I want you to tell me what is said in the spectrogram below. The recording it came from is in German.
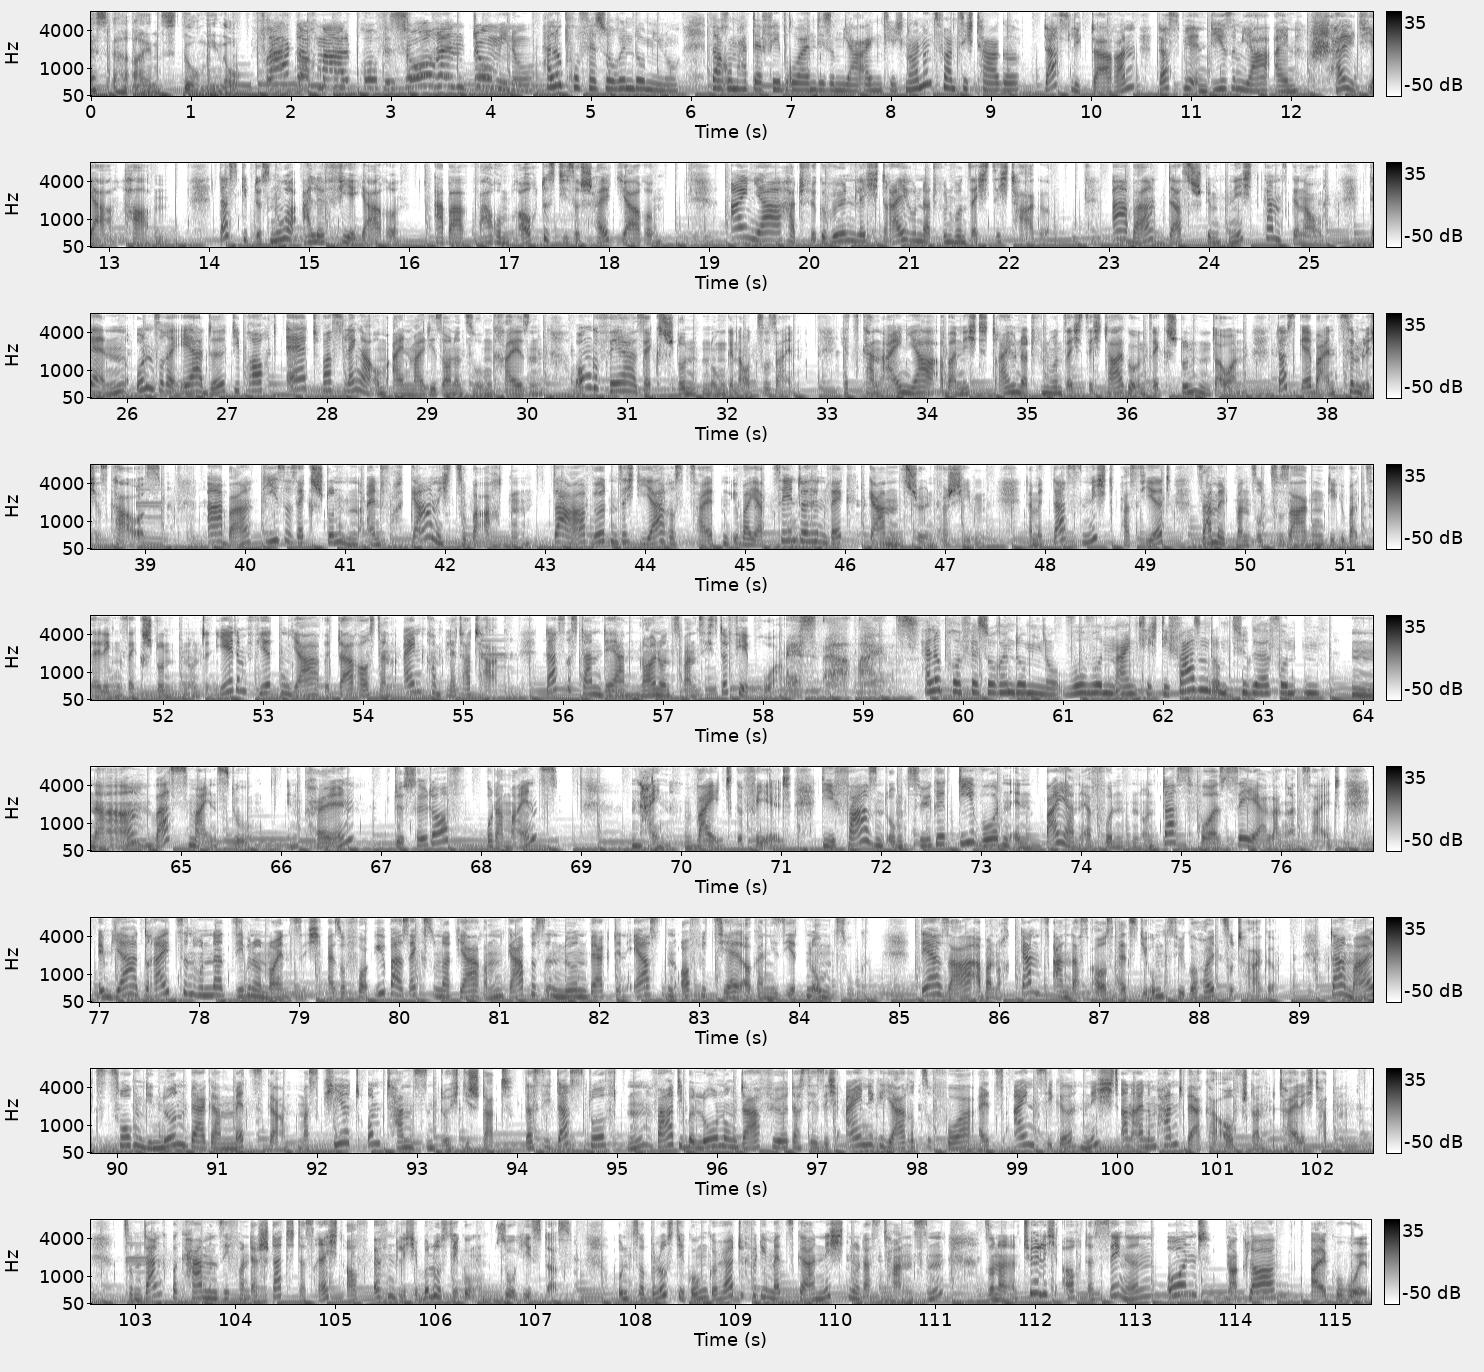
SR1 Domino. Frag doch mal Professorin Domino. Hallo Professorin Domino. Warum hat der Februar in diesem Jahr eigentlich 29 Tage? Das liegt daran, dass wir in diesem Jahr ein Schaltjahr haben. Das gibt es nur alle vier Jahre. Aber warum braucht es diese Schaltjahre? Ein Jahr hat für gewöhnlich 365 Tage. Aber das stimmt nicht ganz genau. Denn unsere Erde, die braucht etwas länger, um einmal die Sonne zu umkreisen. Ungefähr sechs Stunden, um genau zu sein. Jetzt kann ein Jahr aber nicht 365 Tage und sechs Stunden dauern. Das gäbe ein ziemliches Chaos. Aber diese sechs Stunden einfach gar nicht zu beachten, da würden sich die Jahreszeiten über Jahrzehnte hinweg ganz schön verschieben. Damit das nicht passiert, sammelt man sozusagen die überzähligen sechs Stunden und in jedem vierten Jahr wird daraus dann ein kompletter Tag. Das ist dann der 29. Februar. SR1. Hallo Professorin Domino. Wo wurden eigentlich die Phasendumzüge erfunden? Na, was meinst du? In Köln, Düsseldorf oder Mainz? Nein, weit gefehlt. Die Phasendumzüge, die wurden in Bayern erfunden und das vor sehr langer Zeit. Im Jahr 1397, also vor über 600 Jahren, gab es in Nürnberg den ersten offiziell organisierten Umzug. Der sah aber noch ganz anders aus als die Umzüge heutzutage. Damals zogen die Nürnberger Metzger maskiert und tanzend durch die Stadt. Dass sie das durften, war die Belohnung dafür, dass sie sich einige Jahre zuvor als einzige nicht an einem Handwerkeraufstand beteiligt hatten. Zum Dank bekamen sie von der Stadt das Recht auf öffentliche Belustigung, so hieß das. Und zur Belustigung gehörte für die Metzger nicht nur das Tanzen, sondern natürlich auch das Singen und, na klar, Alkohol.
